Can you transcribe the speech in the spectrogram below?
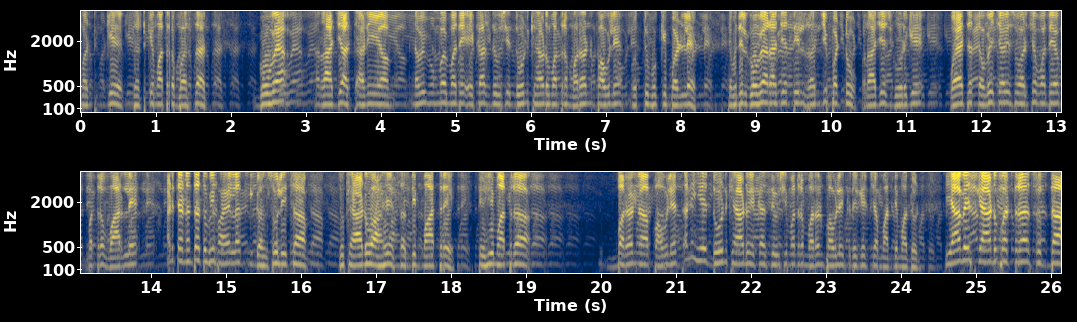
फटके झटके मात्र बसतात. गोव्या राज्यात आणि नवी मुंबईमध्ये एकाच दिवशी दोन खेळाडू मात्र मरण पावले मृत्युमुखी पडले. त्यामधील गोव्या राज्यातील रणजीपट्टू राजेश घोडगे वयाच्या चव्वेचाळीस वर्षामध्ये मात्र वारले. आणि त्यानंतर तुम्ही पाहिलात की घनसोलीचा जो खेळाडू आहे संदीप मात्रे तेही मात्र मरण पावलेत आणि हे दोन खेळाडू एकाच दिवशी मात्र मरण पावले क्रिकेटच्या माध्यमातून. यावेळेस खेळाडू पत्र सुद्धा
